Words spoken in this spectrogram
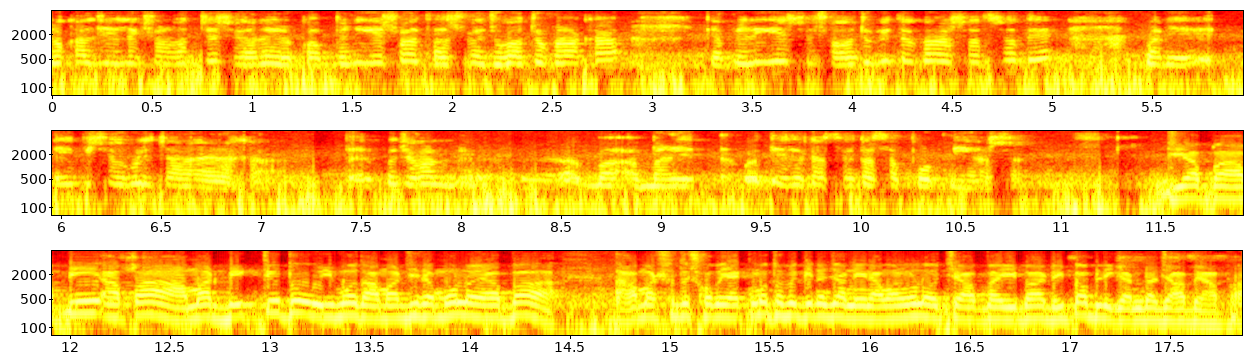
লোকাল যে ইলেকশন হচ্ছে, সেখানে ক্যাম্পেনিং এর তার সঙ্গে যোগাযোগ রাখা ক্যাম্পেনিং এর সহযোগিতা করার সাথে সাথে মানে এই বিষয়গুলি জানায় রাখা। যখন মানে ওদের কাছে একটা সাপোর্ট নিয়ে আসা। জি আপা আপনি আপা আমার ব্যক্তিগত অভিমত আমার যেটা মনে হয় আপা আমার সাথে সবাই একমত হবে কিনা জানি না। আমার মনে হচ্ছে আপা এবার রিপাবলিকানরা যাবে আপা।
